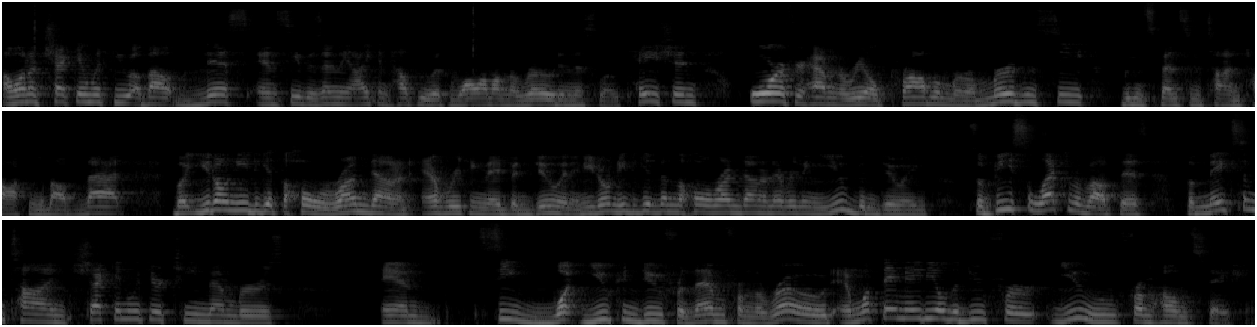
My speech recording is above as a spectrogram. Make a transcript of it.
I want to check in with you about this and see if there's anything I can help you with while I'm on the road in this location. Or if you're having a real problem or emergency, we can spend some time talking about that. But you don't need to get the whole rundown on everything they've been doing, and you don't need to give them the whole rundown on everything you've been doing. So be selective about this, but make some time, check in with your team members, and see what you can do for them from the road and what they may be able to do for you from home station.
